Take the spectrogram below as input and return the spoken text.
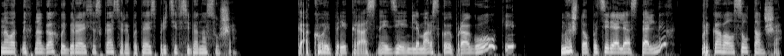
на ватных ногах, выбираясь из катера и пытаясь прийти в себя на суше. «Какой прекрасный день для морской прогулки! Мы что, потеряли остальных?» — ворковала султанша.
